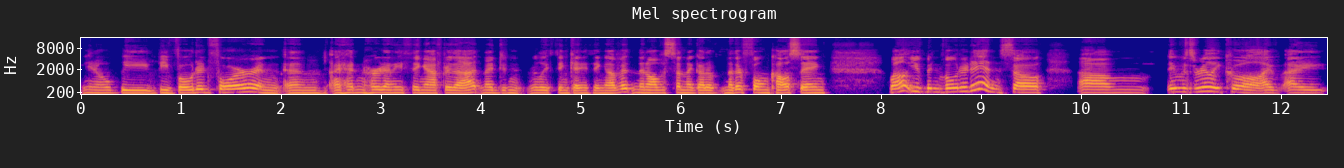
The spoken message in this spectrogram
you know be be voted for and and i hadn't heard anything after that and i didn't really think anything of it and then all of a sudden i got another phone call saying well you've been voted in. So um it was really cool. I i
